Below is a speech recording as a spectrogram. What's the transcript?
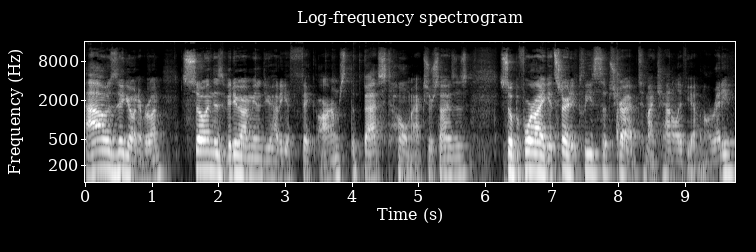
How's it going everyone? So in this video, I'm gonna do how to get thick arms, the best home exercises. So before I get started, please subscribe to my channel if you haven't already.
